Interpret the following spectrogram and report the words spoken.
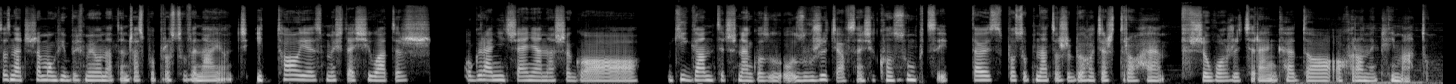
To znaczy, że moglibyśmy ją na ten czas po prostu wynająć. I to jest, myślę, siła też ograniczenia naszego gigantycznego zużycia, w sensie konsumpcji. To jest sposób na to, żeby chociaż trochę przyłożyć rękę do ochrony klimatu.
